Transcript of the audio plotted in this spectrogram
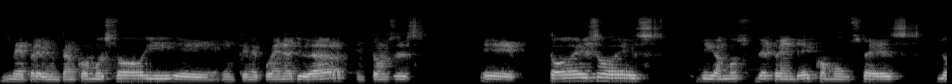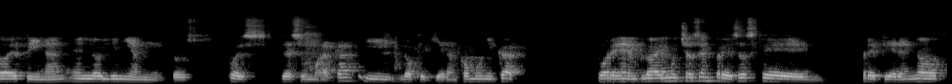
me preguntan cómo estoy, en qué me pueden ayudar, entonces todo eso es, digamos, depende de cómo ustedes lo definan en los lineamientos pues, de su marca y lo que quieran comunicar. Por ejemplo, hay muchas empresas que prefieren no,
